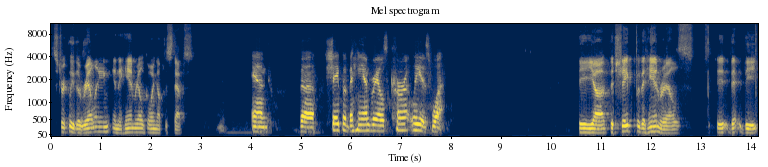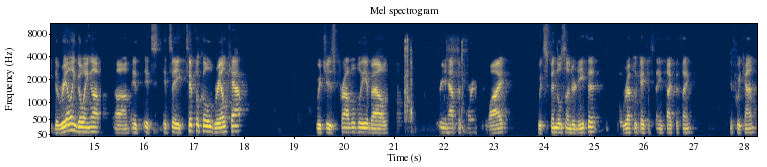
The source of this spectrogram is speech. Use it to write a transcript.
strictly the railing and the handrail going up the steps. And the shape of the handrails currently is what? The, uh, the shape of the handrails, the, the, the railing going up, um, it, it's, it's a typical rail cap, which is probably about three and a half to four inches wide with spindles underneath it. We'll replicate the same type of thing if we can.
